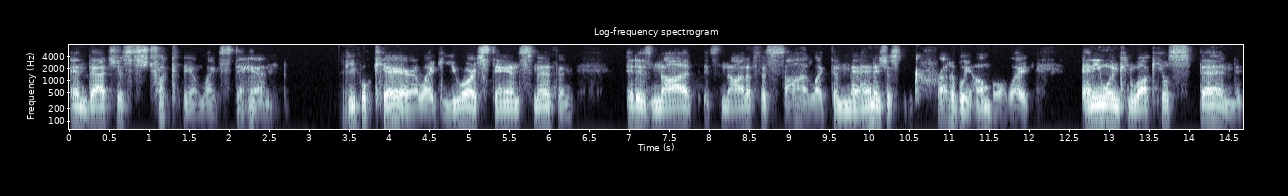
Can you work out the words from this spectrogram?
And that just struck me. I'm like, Stan, people care. Like you are Stan Smith, and it is not, it's not a facade. Like the man is just incredibly humble. Like anyone can walk, he'll spend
